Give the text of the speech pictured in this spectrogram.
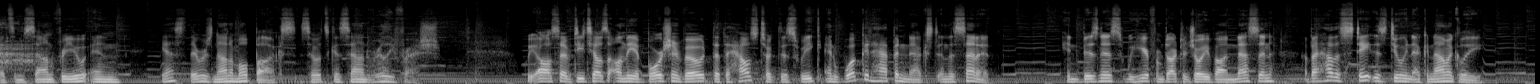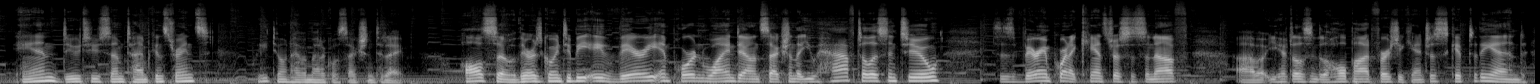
Got some sound for you, and yes, there was not a mult box, so it's gonna sound really fresh. We also have details on the abortion vote that the House took this week and what could happen next in the Senate. In business, we hear from Dr. Joey Von Nessen about how the state is doing economically. And due to some time constraints, we don't have a medical section today. Also, there is going to be a very important wind down section that you have to listen to. This is very important. I can't stress this enough, uh, but you have to listen to the whole pod first. You can't just skip to the end.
